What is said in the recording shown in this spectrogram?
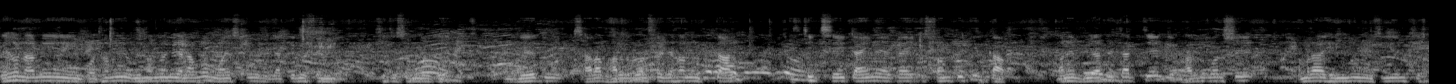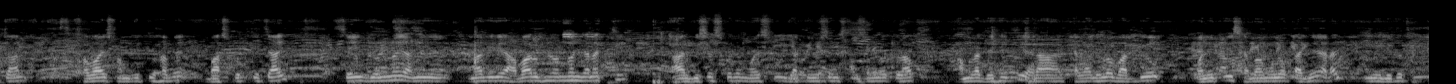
দেখুন আমি প্রথমেই অভিনন্দন জানাব মহেশপুর জাকির হোসেন স্মৃতি সংঘকে। যেহেতু সারা ভারতবর্ষে যখন উত্তাল ঠিক সেই টাইমে একটা সম্প্রীতির কাপ। মানে বোঝাতে চাচ্ছে যে ভারতবর্ষে আমরা হিন্দু মুসলিম খ্রিস্টান সবাই সম্পৃক্তভাবে বাস করতে চাই। সেই জন্যই আমি আমাদেরকে আবার অভিনন্দন জানাচ্ছি। আর বিশেষ করে মহেশপুর জাতীয় হোসেন সম্পূর্ণ ক্লাব। আমরা দেখেছি এরা খেলাধুলো বাদ দিয়েও অনেকেই সেবামূলক কাজে এরা নিয়োজিত থাকে।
